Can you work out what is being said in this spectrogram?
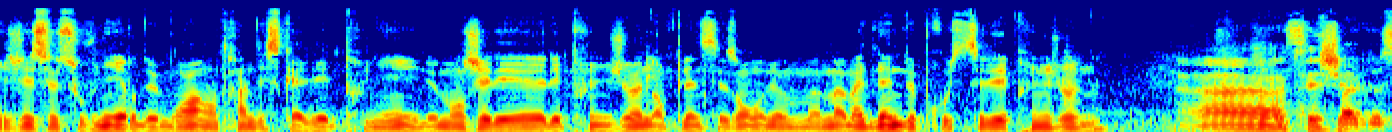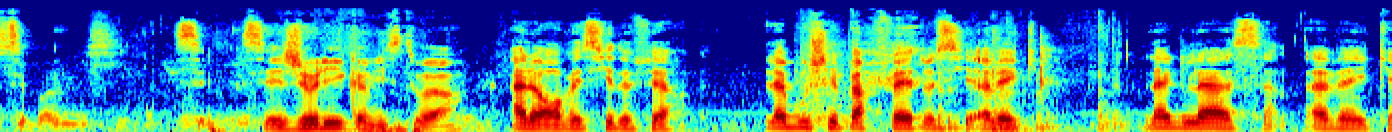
Et j'ai ce souvenir de moi en train d'escalader le prunier et de manger les, prunes jaunes en pleine saison. ma Madeleine de Proust, c'est des prunes jaunes. Ah, c'est C'est joli comme histoire. Alors, on va essayer de faire la bouchée parfaite aussi avec la glace, avec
